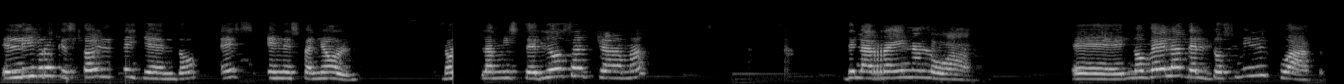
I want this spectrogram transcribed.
El libro que estoy leyendo es en español. La misteriosa llama de la reina Loa. Eh, novela del 2004.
